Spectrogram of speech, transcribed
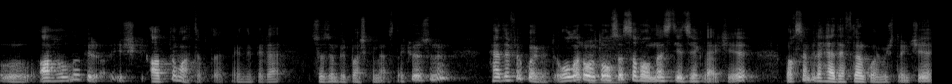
e, ağıllı bir iş addım atıbdı. Yəni belə sözün bir başqa mənasında ki, özünü hədəfə qoymur. Onlar orada olsa sabah ondan istəyəcəklər ki, bax sən belə hədəflər qoymuşdun ki,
